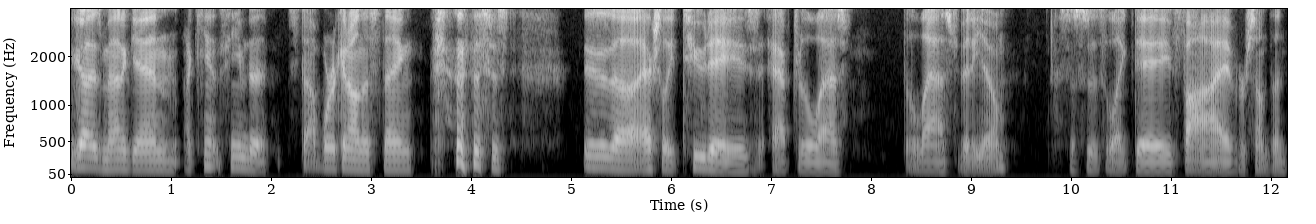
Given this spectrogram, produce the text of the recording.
Hey guys, Matt again. I can't seem to stop working on this thing. this is this is uh, actually two days after the last the last video. So this was like day five or something.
